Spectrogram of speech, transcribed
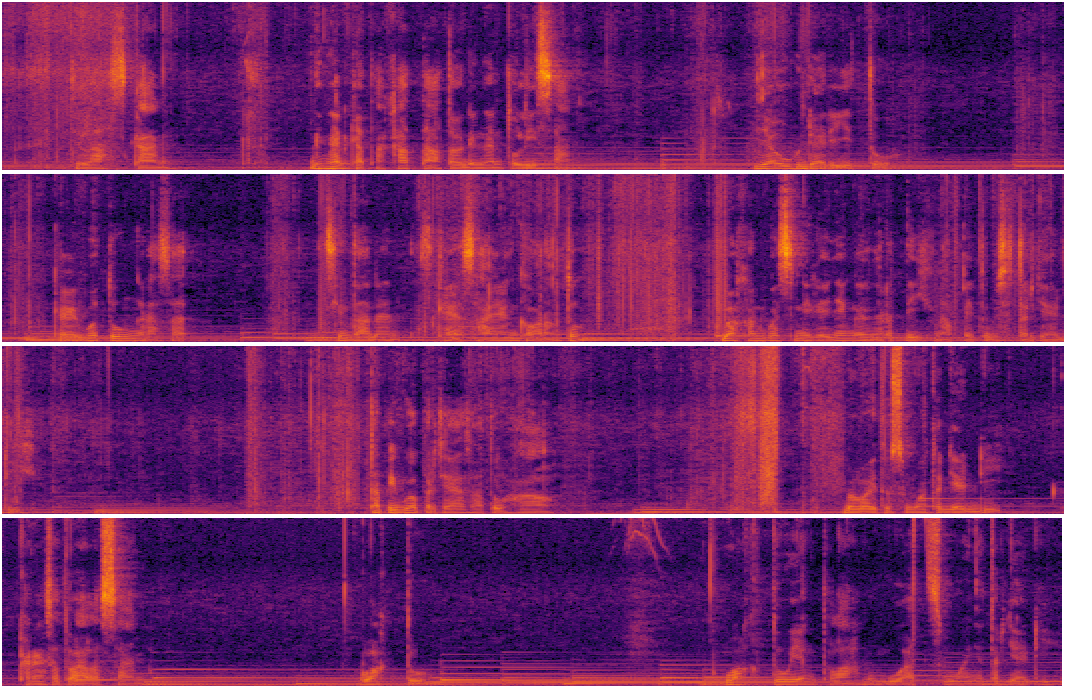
jelaskan dengan kata-kata atau dengan tulisan. Jauh dari itu. Kayak gue tuh ngerasa cinta dan kayak sayang ke orang tuh bahkan gue sendiri aja nggak ngerti kenapa itu bisa terjadi. Tapi gue percaya satu hal bahwa itu semua terjadi karena satu alasan waktu. Waktu yang telah membuat semuanya terjadi.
